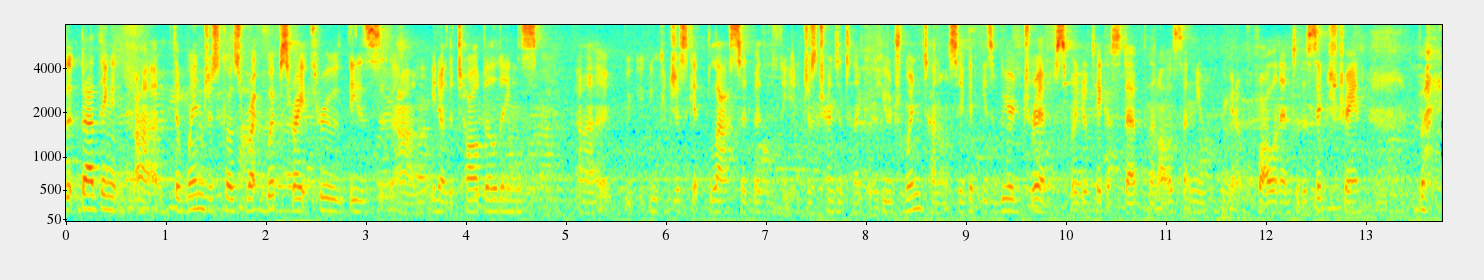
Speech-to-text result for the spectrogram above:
the the bad thing, uh, the wind just goes right, whips right through these, um, you know, the tall buildings. Uh, you, could just get blasted with. It it just turns into like a huge wind tunnel. So you get these weird drifts where you'll take a step and then all of a sudden you you know fallen into the six train. But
